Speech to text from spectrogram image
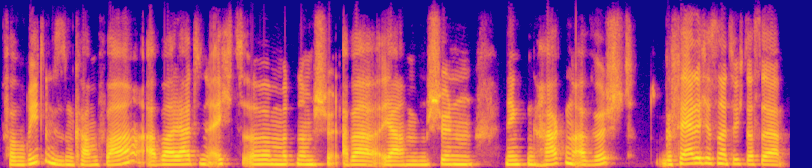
Favorit in diesem Kampf war, aber er hat ihn echt äh, mit einem schönen, aber ja, mit einem schönen linken Haken erwischt. Gefährlich ist natürlich, dass er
